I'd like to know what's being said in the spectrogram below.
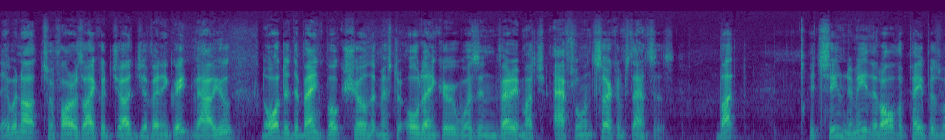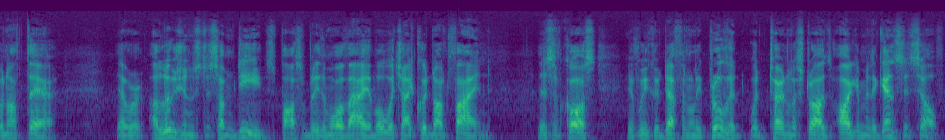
they were not, so far as I could judge, of any great value, nor did the bank book show that Mr. Oldacre was in very much affluent circumstances. But it seemed to me that all the papers were not there. There were allusions to some deeds, possibly the more valuable, which I could not find. This, of course, if we could definitely prove it, would turn Lestrade's argument against itself,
